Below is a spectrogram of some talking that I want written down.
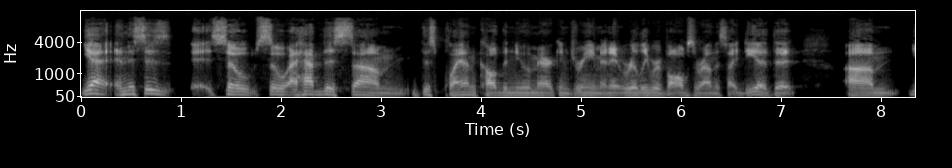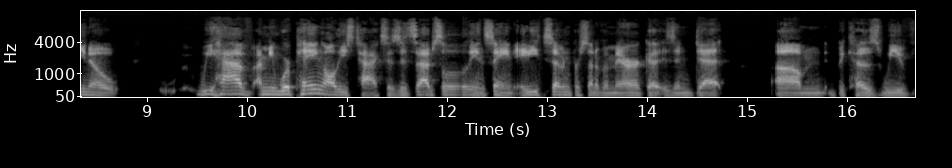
Yeah, and this is eh, so so I have this um this plan called the New American Dream and it really revolves around this idea that um you know we have I mean we're paying all these taxes. It's absolutely insane. 87% of America is in debt um because we've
